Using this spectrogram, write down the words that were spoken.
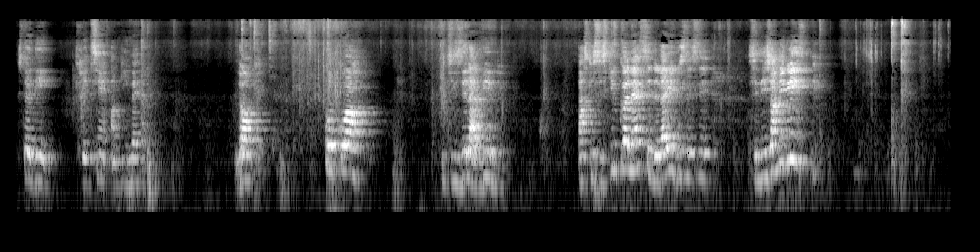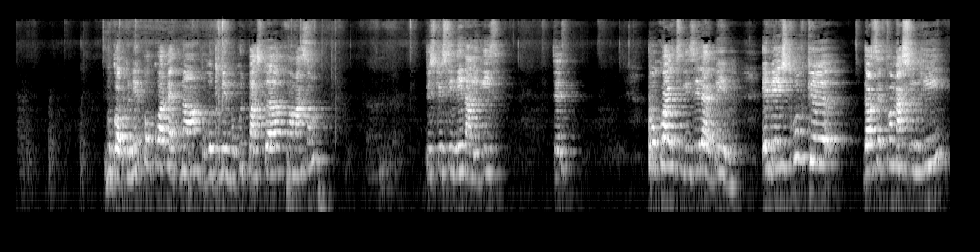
C'était des chrétiens, en guillemets. Donc, pourquoi utiliser la Bible? Parce que c'est ce qu'ils connaissent, c'est de la Bible, c'est des gens d'église. Vous comprenez pourquoi maintenant vous retrouvez beaucoup de pasteurs francs-maçons? Puisque c'est né dans l'église. Pourquoi utiliser la Bible? Eh bien, se trouve que dans cette franc-maçonnerie,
